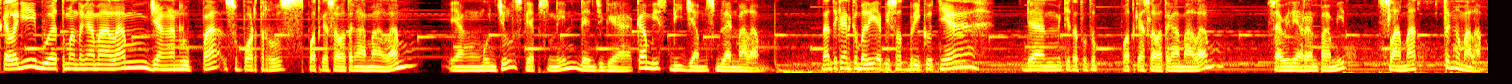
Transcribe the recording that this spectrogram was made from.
Sekali lagi buat teman tengah malam, jangan lupa support terus podcast Lewat Tengah Malam yang muncul setiap Senin dan juga Kamis di jam 9 malam. Nantikan kembali episode berikutnya dan kita tutup podcast Lewat Tengah Malam. Saya Willy Aran pamit, selamat tengah malam.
